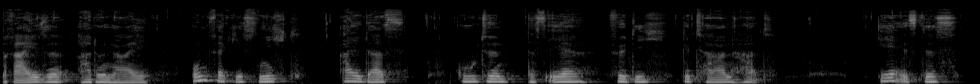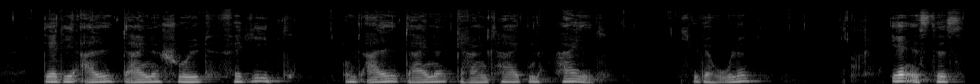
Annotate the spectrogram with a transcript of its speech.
preise Adonai und vergiss nicht all das Gute, das er für dich getan hat. Er ist es, der dir all deine Schuld vergibt und all deine Krankheiten heilt. Ich wiederhole, er ist es,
